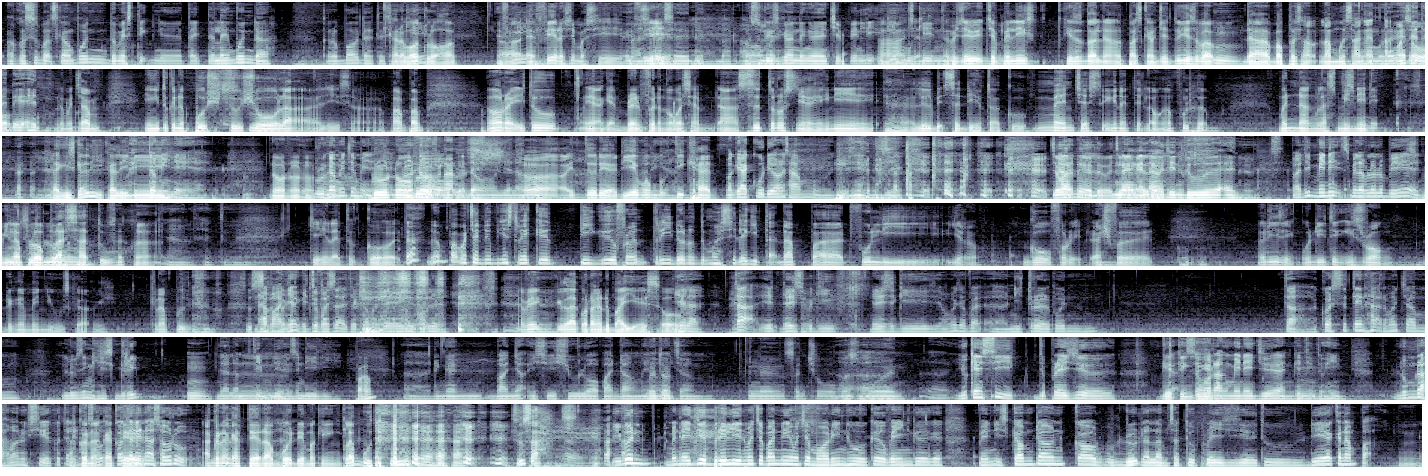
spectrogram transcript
aku rasa sebab sekarang pun domestic punya title lain pun dah Carabao dah tersingkir. Carabao keluar FA, uh, FA rasanya masih FA Masih masih ada. Ya, baru sekarang dengan Champion League lagi Ah, mungkin Tapi Champions League Kita tak nak lepaskan macam tu je Sebab Hmm. Dah berapa sa- lama sangat Lama tak sangat masuk dah tak ada kan. Dia macam Yang itu kena push to show Hmm. lah At least uh, Faham faham Alright itu yeah, Again Brentford dengan West Ham uh, Seterusnya Yang ini uh, A little bit sedih untuk aku Manchester United lawan dengan Fulham Menang last minute, Ya. Lagi sekali Kali ni Terminate. No no no, Bruno no. Terminate. Bruno, Bruno, Fernandes Bruno, yalah. ha, Itu dia Dia Sorry, membuktikan Bagi aku dia orang sama. Macam mana tu Macam Menang mana kalah tu macam dua kan. Tadi minit 90 lebih kan 90 plus 1 Satu. ha. Okay lah tu God Dah nampak macam dia punya striker Tiga front three Diorang tu masih lagi tak dapat Fully You know Go for it Rashford What do you think What do you think is wrong Dengan menu sekarang ni? Kenapa? Dah banyak kita pasal cakap pasal MU sebelum ni. I mean Yelah korang ada bias So. Yelah. Tak dari segi Dari segi Apa cakap uh, Neutral pun Tak. Aku rasa Ten Hag macam Losing his grip Hmm. Dalam Hmm. tim dia sendiri. Faham? Uh, Dengan banyak isu-isu luar padang Betul. Yang macam Dengan Sancho apa Ah, semua kan. uh, You can see The pressure Getting kat to him. Seorang manager kan Getting Hmm. to him Lumrah manusia Kau tak boleh nak nak, kau kata- tak boleh nak sorok Aku nak kata rambut dia makin kelabu Tapi Susah Even manager brilliant macam mana Macam Mourinho ke Wenger ke When it's come down Kau duduk dalam satu pressure tu Dia akan nampak hmm.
